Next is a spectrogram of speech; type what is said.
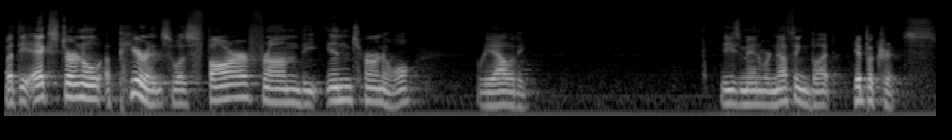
But the external appearance was far from the internal reality. These men were nothing but hypocrites.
